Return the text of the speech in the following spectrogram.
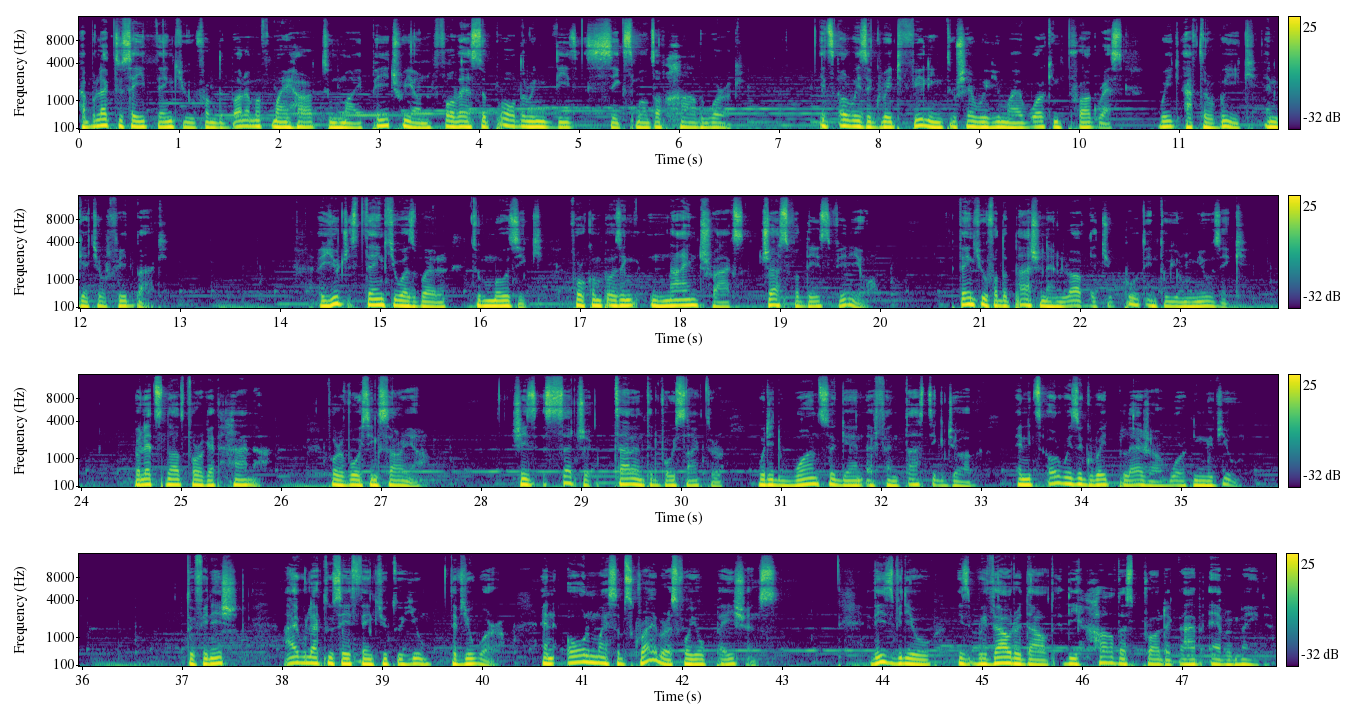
I would like to say thank you from the bottom of my heart to my Patreon for their support during these 6 months of hard work. It's always a great feeling to share with you my work in progress week after week and get your feedback. A huge thank you as well to Mozik for composing 9 tracks just for this video. Thank you for the passion and love that you put into your music. But let's not forget Hannah for voicing Saria. She's such a talented voice actor who did once again a fantastic job and it's always a great pleasure working with you. To finish, I would like to say thank you to you, the viewer, and all my subscribers for your patience. This video is without a doubt the hardest project I have ever made.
